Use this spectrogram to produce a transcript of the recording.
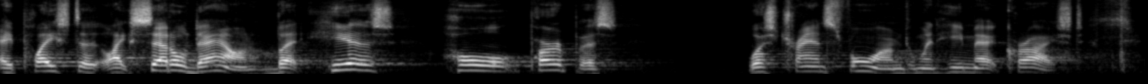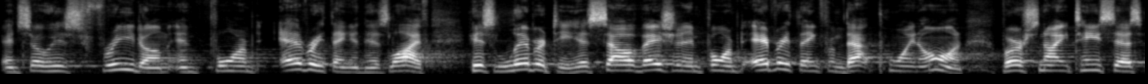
a place to like settle down, but his whole purpose was transformed when he met Christ. And so his freedom informed everything in his life. His liberty, his salvation informed everything from that point on. Verse 19 says,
